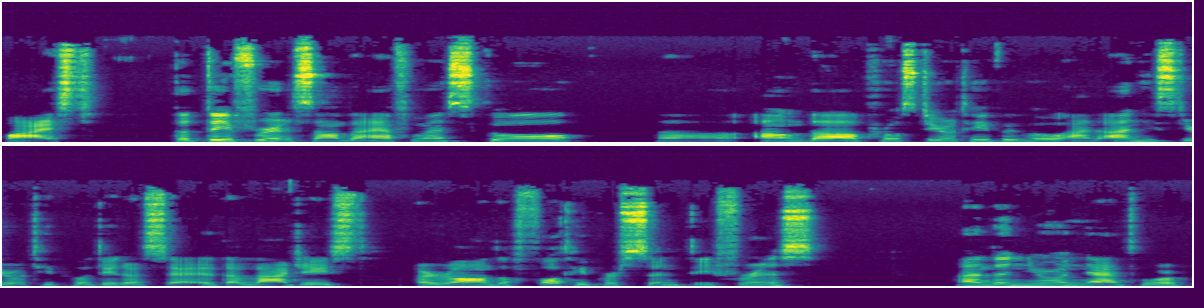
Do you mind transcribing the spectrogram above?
biased. The difference on the FMS score uh, on the pro-stereotypical and anti-stereotypical data set is the largest, around 40% difference. And the neural network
